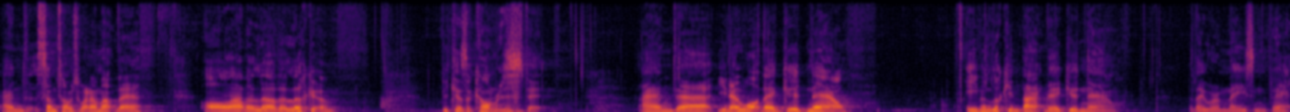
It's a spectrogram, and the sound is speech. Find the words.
and sometimes when I'm up there, I'll have another look at them because I can't resist it. And uh, you know what? They're good now. Even looking back, they're good now. But they were amazing then.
